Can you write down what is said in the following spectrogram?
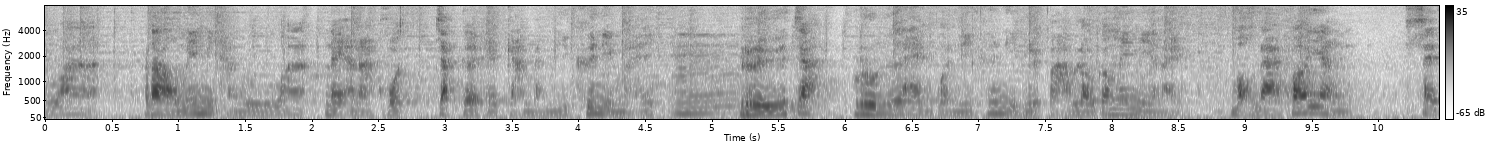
งๆว่า เราไม่มีทางรู้ว่าในอนาคตจะเกิดเหตุการณ์แบบนี้ขึ้นอีกไหม อืม หรือจะรุนแรงกว่านี้ขึ้นอีกหรือเปล่าเราก็ไม่มีอะไรบอกได้ เพราะอย่างเซต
